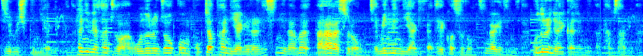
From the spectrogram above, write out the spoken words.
드리고 싶은 이야기입니다. 현인의 사주와 오늘은 조금 복잡한 이야기를 했습니다만 알아갈수록 재밌는 이야기가 될 것으로 생각이 됩니다. 오늘은 여기까지입니다. 감사합니다.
